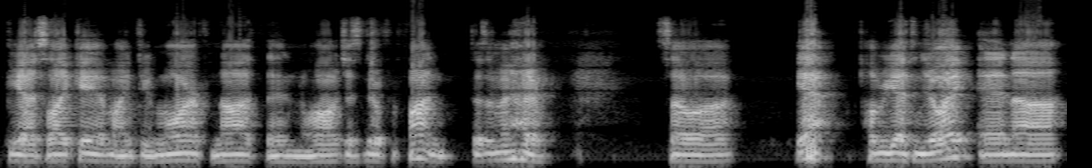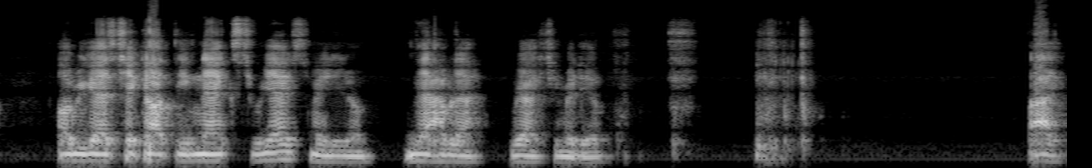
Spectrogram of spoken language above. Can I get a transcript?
if you guys like it, I might do more. If not, then well, I'll just do it for fun. Doesn't matter. So, uh, yeah, hope you guys enjoy, and uh, hope you guys check out the next reaction video. Blah blah reaction video. Bye.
